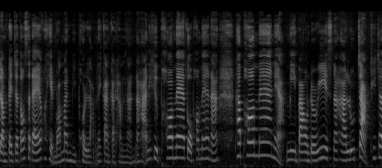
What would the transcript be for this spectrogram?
จำเป็นจะต้องแสดงให้เขาเห็นว่ามันมีผลลัพธ์ในการกระทำนั้นนะคะ อันนี้คือพ่อแม่ตัวพ่อแม่นะ ถ้าพ่อแม่เนี่ยมี boundaries นะคะ รู้จักที่จะ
